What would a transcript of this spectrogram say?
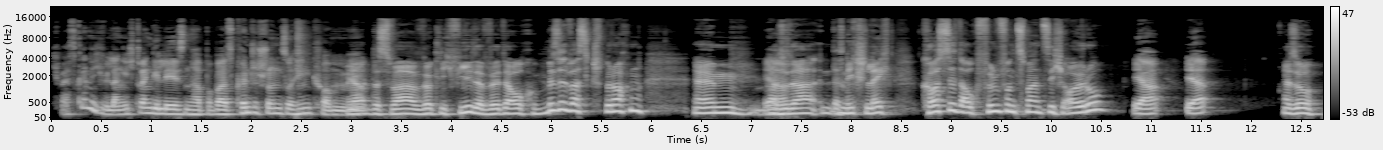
Ich weiß gar nicht, wie lange ich dran gelesen habe, aber es könnte schon so hinkommen, Ja, ja. das war wirklich viel. Da wird auch ein bisschen was gesprochen. Ähm, Ja, also da nicht schlecht. Kostet auch 25 Euro. Ja, ja. Also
